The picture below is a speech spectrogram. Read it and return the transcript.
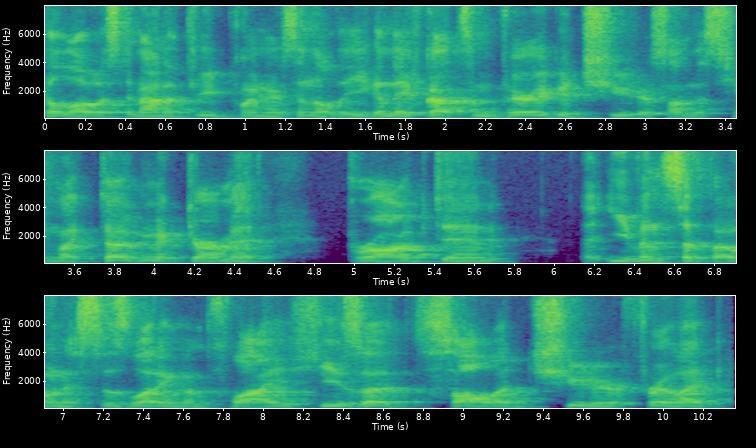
the lowest amount of three pointers in the league, and they've got some very good shooters on this team, like Doug McDermott, Brogdon, even Sabonis is letting them fly. He's a solid shooter for like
